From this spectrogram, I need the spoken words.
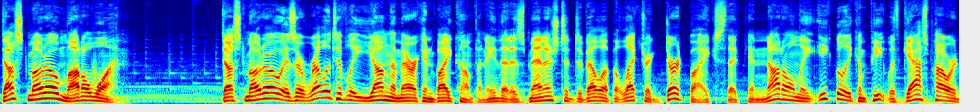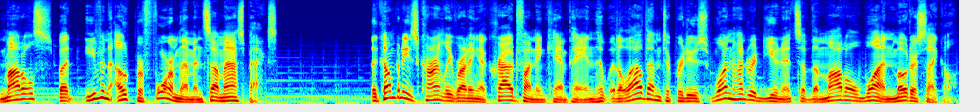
Dustmoto Model 1 Dustmoto is a relatively young American bike company that has managed to develop electric dirt bikes that can not only equally compete with gas-powered models, but even outperform them in some aspects. The company is currently running a crowdfunding campaign that would allow them to produce 100 units of the Model 1 motorcycle.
